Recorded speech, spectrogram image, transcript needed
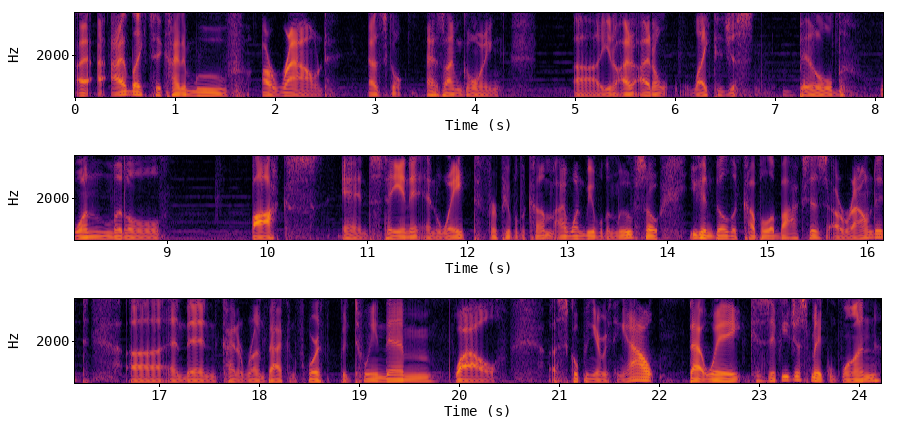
I I like to kind of move around as go as I'm going uh, you know, I, I don't like to just build one little box and stay in it and wait for people to come. I want to be able to move, so you can build a couple of boxes around it, uh, and then kind of run back and forth between them while uh, scoping everything out. That way, because if you just make one,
